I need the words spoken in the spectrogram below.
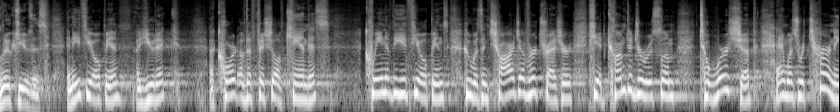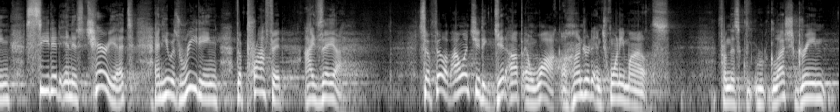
Luke uses an Ethiopian, a eunuch a court of the official of Candace, queen of the Ethiopians, who was in charge of her treasure. He had come to Jerusalem to worship and was returning seated in his chariot, and he was reading the prophet Isaiah. So, Philip, I want you to get up and walk 120 miles from this lush green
